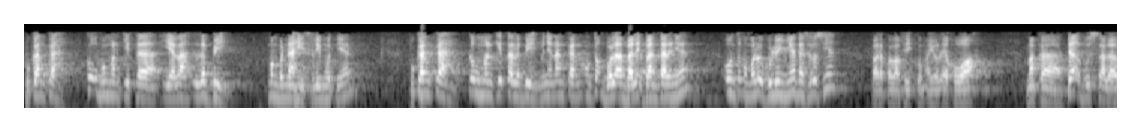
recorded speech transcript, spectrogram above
Bukankah keumuman kita ialah lebih membenahi selimutnya, Bukankah keumuman kita lebih menyenangkan untuk bola balik bantalnya, untuk memeluk gulingnya dan seterusnya? Barakallahu fikum ayol ikhwah. Maka da'bus salaf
